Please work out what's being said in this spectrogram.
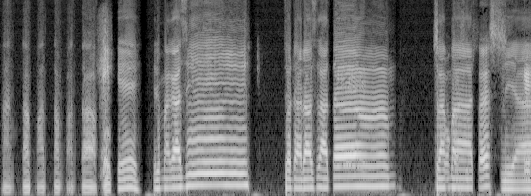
Mantap, mantap, mantap. Oke, terima kasih Saudara Selatan. Selamat sukses. ya. Oke,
